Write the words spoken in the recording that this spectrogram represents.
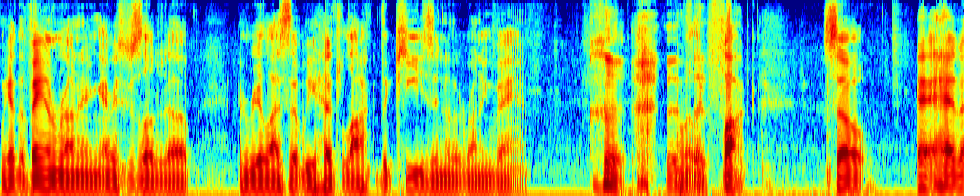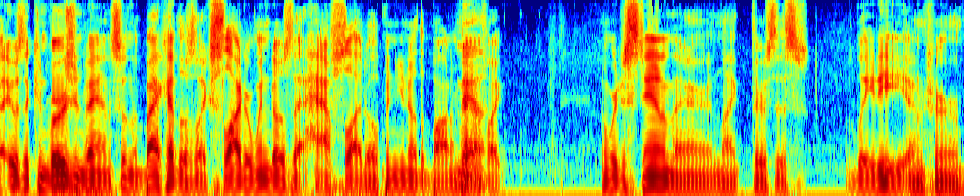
We had the van running. Everything was loaded up, and realized that we had locked the keys into the running van. And we're like, "Fuck!" So it had it was a conversion van, so in the back had those like slider windows that half slide open. You know, the bottom Yeah. half like. And we're just standing there, and like there's this lady and her,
